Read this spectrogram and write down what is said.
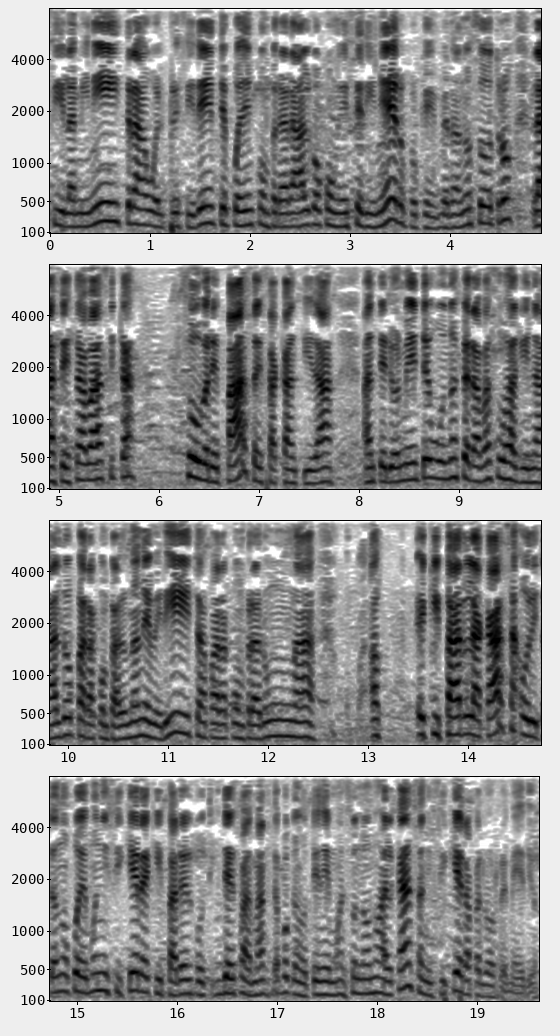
si la ministra o el presidente pueden comprar algo con ese dinero, porque en verdad nosotros, la cesta básica sobrepasa esa cantidad. Anteriormente uno esperaba sus aguinaldos para comprar una neverita, para comprar una equipar la casa, ahorita no podemos ni siquiera equipar el botín de farmacia porque no tenemos, eso no nos alcanza ni siquiera para los remedios.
